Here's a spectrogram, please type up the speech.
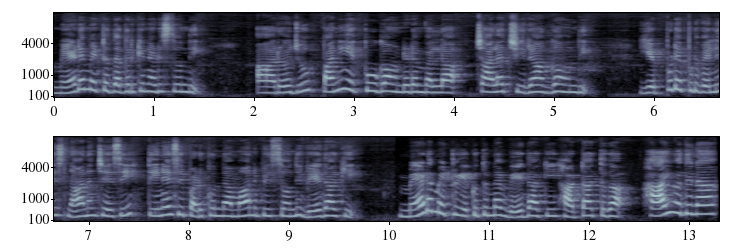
మేడ మెట్ల దగ్గరికి నడుస్తుంది. ఆ రోజు పని ఎక్కువగా ఉండడం వల్ల చాలా చిరాగ్గా ఉంది. ఎప్పుడెప్పుడు వెళ్ళి స్నానం చేసి తినేసి పడుకుందామా అనిపిస్తోంది వేదాకి. మేడ మెట్లు ఎక్కుతున్న వేదాకి హఠాత్తుగా హాయ్ వదినా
